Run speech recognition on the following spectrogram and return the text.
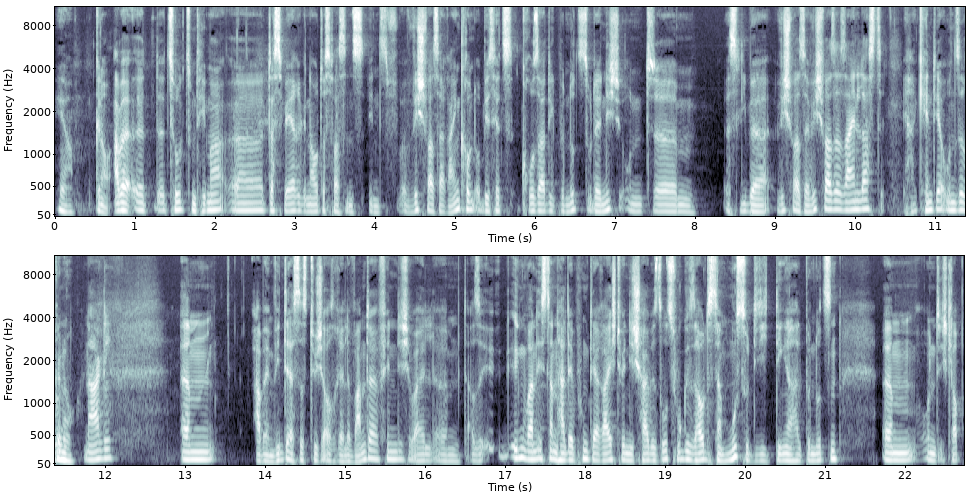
Ja. Genau, aber äh, zurück zum Thema. Äh, das wäre genau das, was ins, ins Wischwasser reinkommt, ob ihr es jetzt großartig benutzt oder nicht und ähm, es lieber Wischwasser, Wischwasser sein lasst. Ja, kennt ja unseren Genau. Nagel. Ähm, aber im Winter ist es durchaus relevanter, finde ich, weil ähm, also irgendwann ist dann halt der Punkt erreicht, wenn die Scheibe so zugesaut ist, dann musst du die Dinge halt benutzen. Ähm, und ich glaube,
